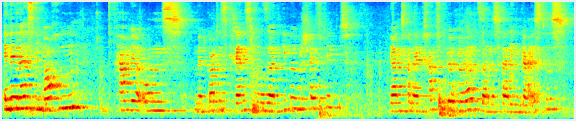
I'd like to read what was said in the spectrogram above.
In den letzten Wochen haben wir uns mit Gottes grenzenloser Liebe beschäftigt. Wir haben von der Kraft gehört, seines Heiligen Geistes,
